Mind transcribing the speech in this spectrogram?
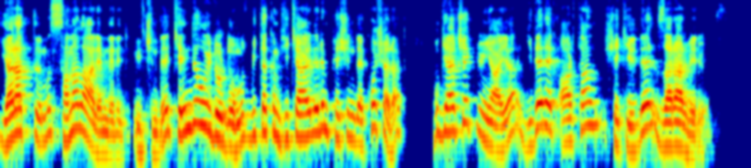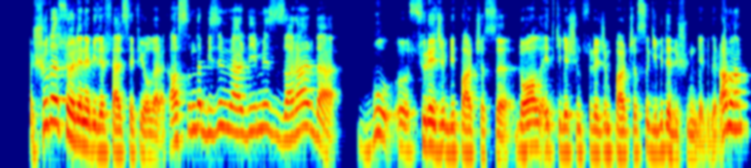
yarattığımız sanal alemlerin içinde kendi uydurduğumuz bir takım hikayelerin peşinde koşarak bu gerçek dünyaya giderek artan şekilde zarar veriyoruz. Şu da söylenebilir felsefi olarak. Aslında bizim verdiğimiz zarar da bu e, sürecin bir parçası, doğal etkileşim sürecin parçası gibi de düşünülebilir. Ama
